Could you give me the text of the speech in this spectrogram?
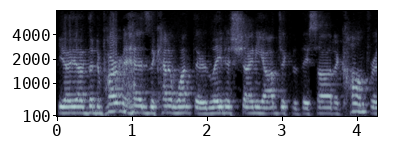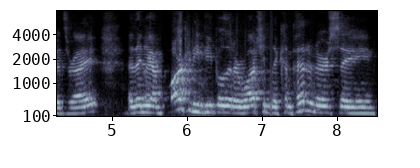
You know, you have the department heads that kind of want their latest shiny object that they saw at a conference, right? And then you have marketing people that are watching the competitors saying,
